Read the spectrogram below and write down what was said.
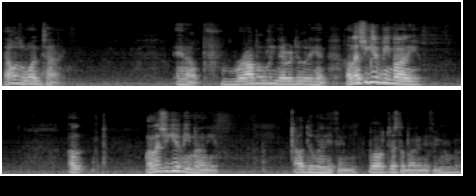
That was one time, and I'll probably never do it again unless you give me money. Un- unless you give me money, I'll do anything. Well, just about anything.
